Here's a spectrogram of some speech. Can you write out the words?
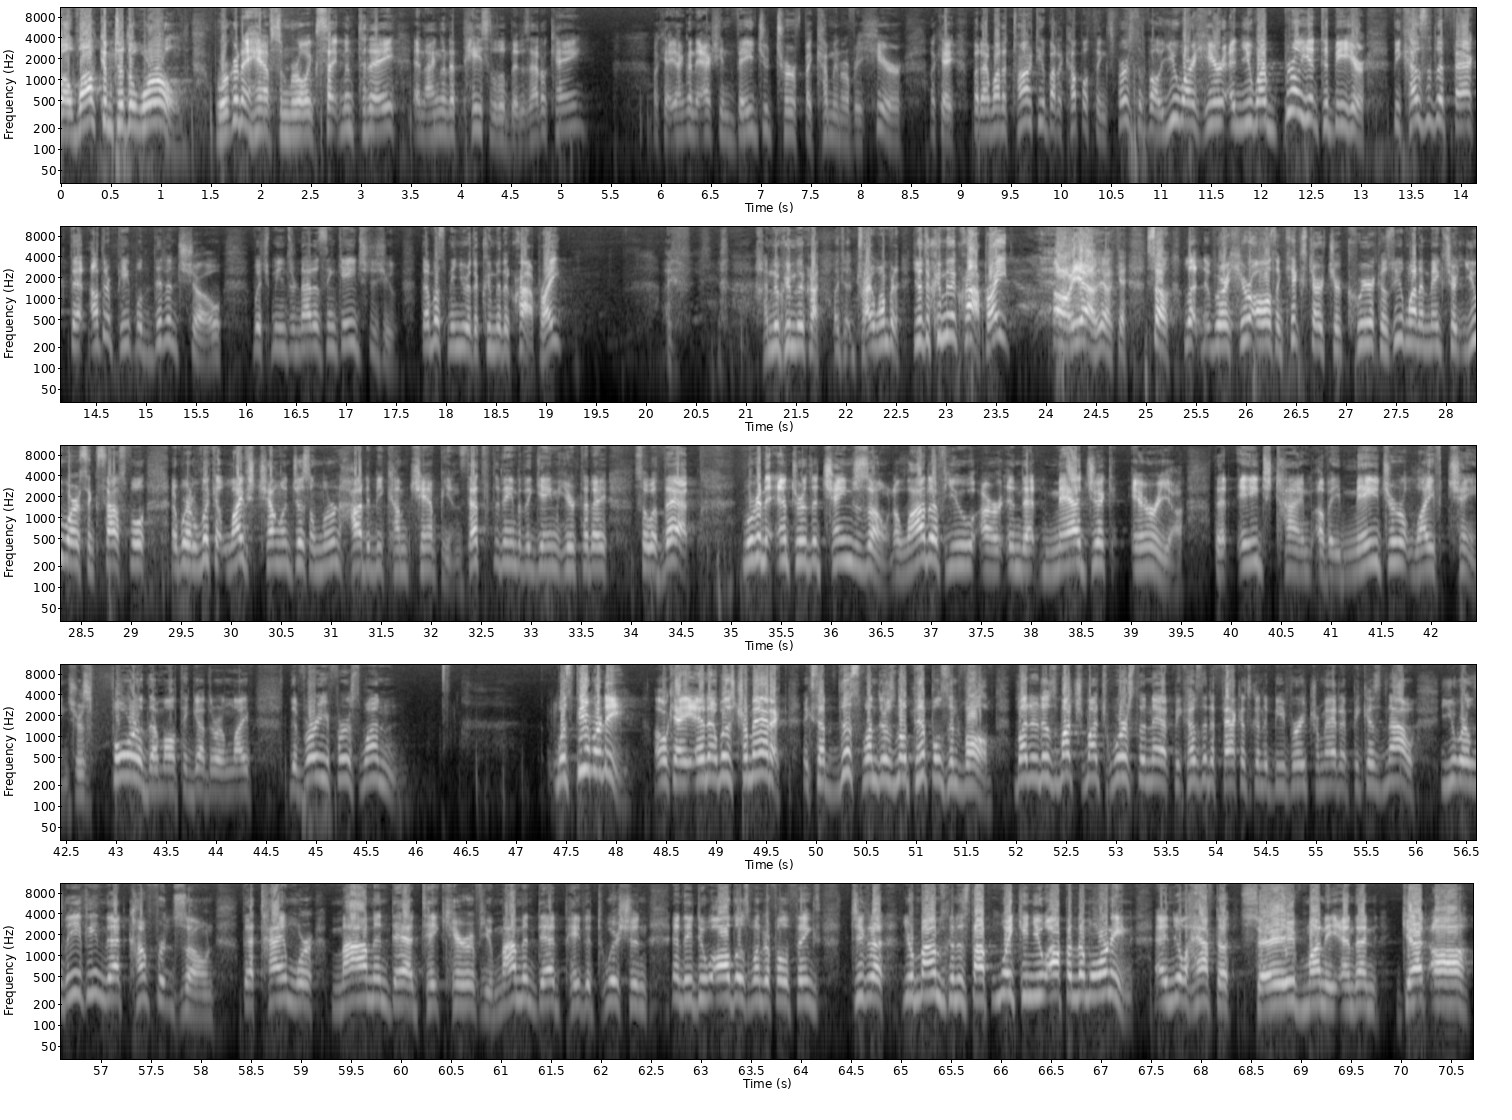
Well, welcome to the world. We're going to have some real excitement today, and I'm going to pace a little bit. Is that okay? Okay, I'm going to actually invade your turf by coming over here. Okay, but I want to talk to you about a couple things. First of all, you are here and you are brilliant to be here because of the fact that other people didn't show, which means they're not as engaged as you. That must mean you're the cream of the crop, right? I'm the cream of the crop. Oh, try one more. You're the cream of the crop, right? Oh, yeah, yeah, okay. So we're here all to kickstart your career because we want to make sure you are successful and we're going to look at life's challenges and learn how to become champions. That's the name of the game here today. So with that, we're going to enter the change zone. A lot of you are in that magic area, that age time of a major life change. There's four of them altogether in life. The very first one was puberty. Okay, and it was traumatic, except this one, there's no pimples involved. But it is much, much worse than that because of the fact it's going to be very traumatic because now you are leaving that comfort zone, that time where mom and dad take care of you. Mom and dad pay the tuition and they do all those wonderful things. Your mom's going to stop waking you up in the morning and you'll have to save money and then get a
